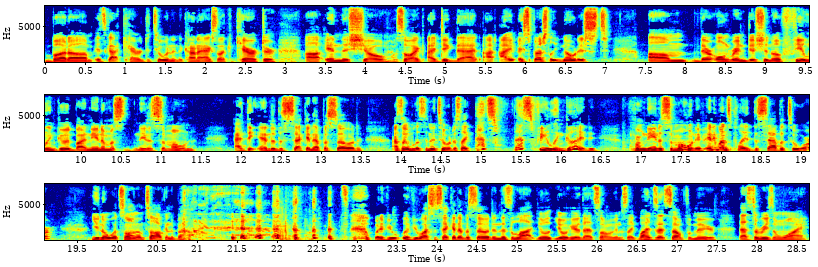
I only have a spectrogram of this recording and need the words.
but um, it's got character to it, and it kind of acts like a character uh, in this show. So I, I dig that. I, I especially noticed um, their own rendition of "Feeling Good" by Nina Nina Simone at the end of the second episode. As I was like listening to it. It's like that's that's feeling good from Nina Simone. If anyone's played the Saboteur, you know what song I'm talking about. but if you if you watch the second episode and there's a lot, you'll you'll hear that song and it's like, why does that sound familiar? That's the reason why.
